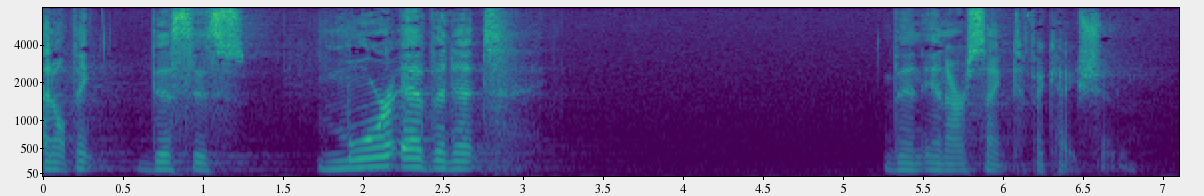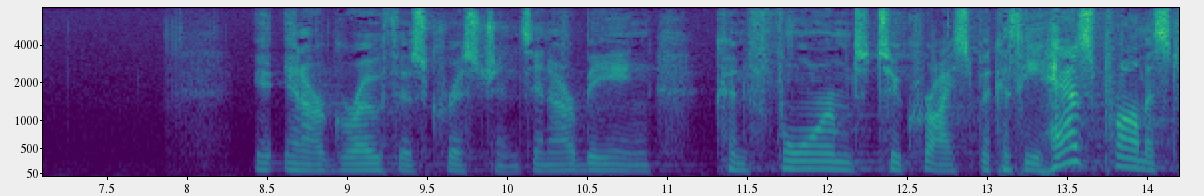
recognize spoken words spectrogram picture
I don't think this is more evident than in our sanctification, in our growth as Christians, in our being conformed to Christ, because He has promised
